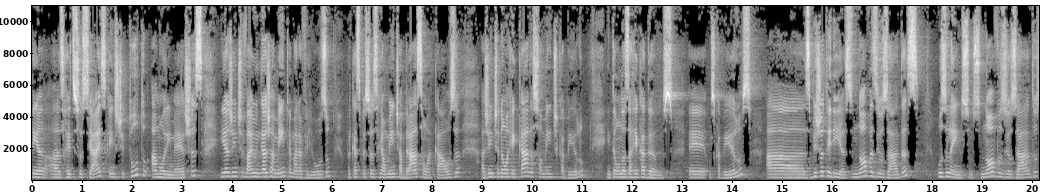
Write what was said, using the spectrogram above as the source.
Tem as redes sociais, que é Instituto Amor e Mechas. E a gente vai, o engajamento é maravilhoso, porque as pessoas realmente abraçam a causa. A gente não arrecada somente cabelo, então nós arrecadamos é, os cabelos, as bijuterias novas e usadas, os lenços novos e usados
